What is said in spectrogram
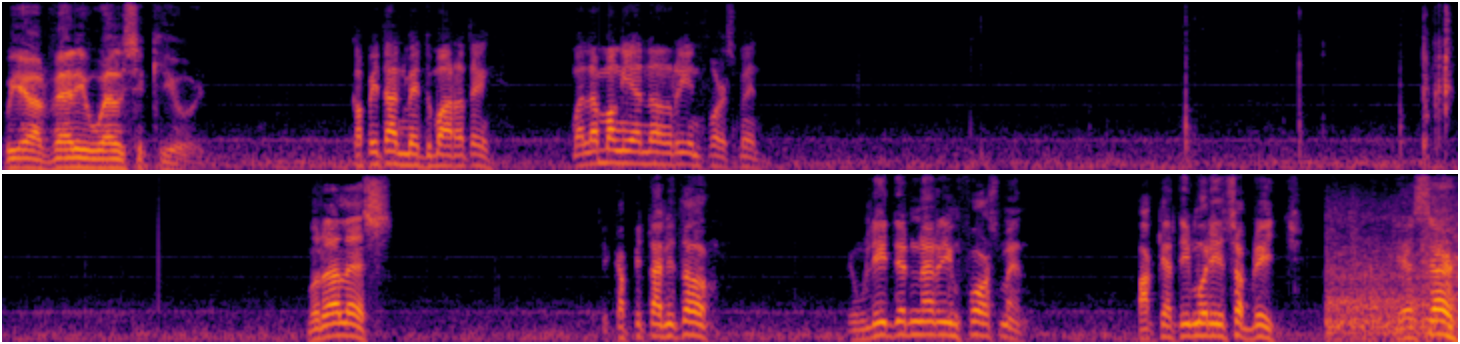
We are very well secured. Kapitan, may dumarating. Malamang yan ang reinforcement. Morales. Si Kapitan ito. Yung leader na reinforcement. Pakyatin mo rin sa bridge. Yes, sir.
